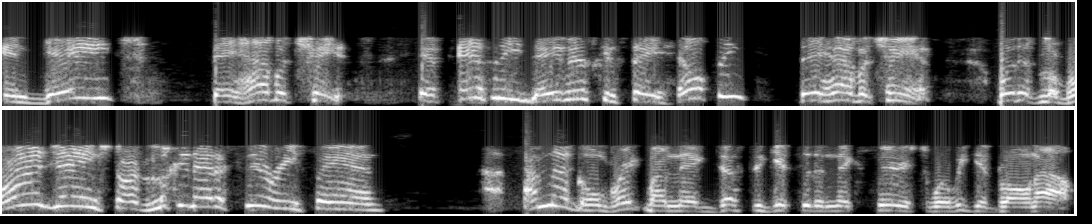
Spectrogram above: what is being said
engaged, they have a chance. If Anthony Davis can stay healthy, they have a chance. But if LeBron James starts looking at a series saying, I'm not going to break my neck just to get to the next series to where we get blown out,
